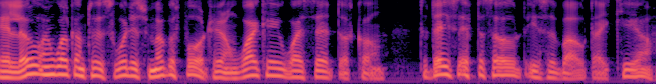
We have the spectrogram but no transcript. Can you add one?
Hello and welcome to Swedish Smorgasbord here on ykyz.com. Today's episode is about IKEA.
